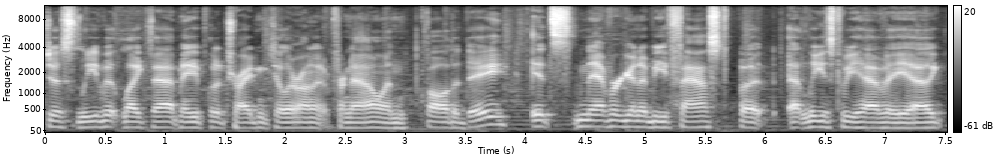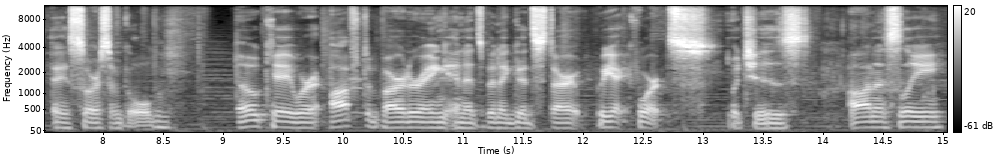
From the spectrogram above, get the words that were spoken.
just leave it like that, maybe put a trident killer on it for now and call it a day. It's never going to be fast, but at least we have a, a, a source of gold. Okay, we're off to bartering and it's been a good start. We got quartz, which is honestly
